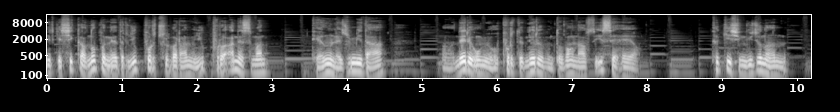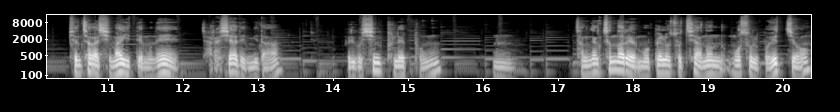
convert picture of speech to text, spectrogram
이렇게 시가가 높은 애들은 6% 출발하면 6% 안에서만 대응을 해줍니다. 어, 내려오면 5%대 내려오면 도망 나올 수 있어야 해요. 특히 신규주는 편차가 심하기 때문에 잘 하셔야 됩니다. 그리고 신플랫폼, 음, 상장 첫날에 뭐 별로 좋지 않은 모습을 보였죠.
